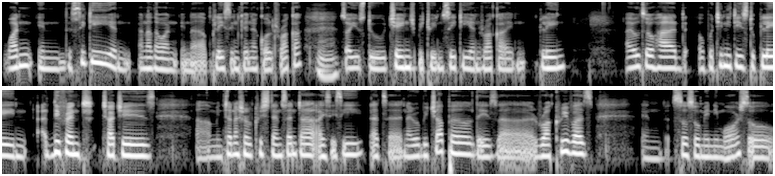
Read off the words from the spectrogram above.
one in the city and another one in a place in Kenya called Ruaka. So I used to change between city and Ruaka in playing. I also had opportunities to play in different churches, um, International Christian Center, ICC, that's uh, Nairobi Chapel, there's uh, Rock Rivers, and so, so many more. So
